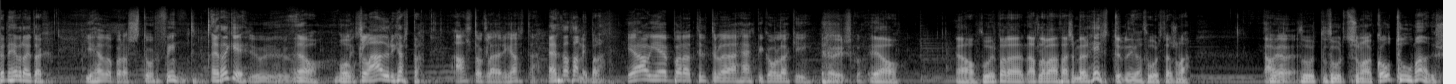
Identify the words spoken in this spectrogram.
hvernig hefur það í dag? Ég hef það bara stór fínt. Er það ekki? Jú, jú, jú. Já, og gladur í hjarta. Alltaf glæður í hjarta. Er það þannig bara? Já, ég er bara tiltölulega happy-go-lucky gaur, sko. Já, já, þú ert bara allavega það sem er heyrt um þig að þú ert það svona, Já, þú, já, þú, ert, þú ert svona go-to maður.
